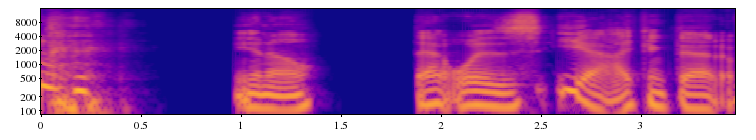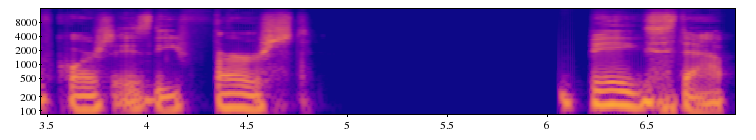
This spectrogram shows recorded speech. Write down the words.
You know, that was, yeah, I think that, of course, is the first big step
